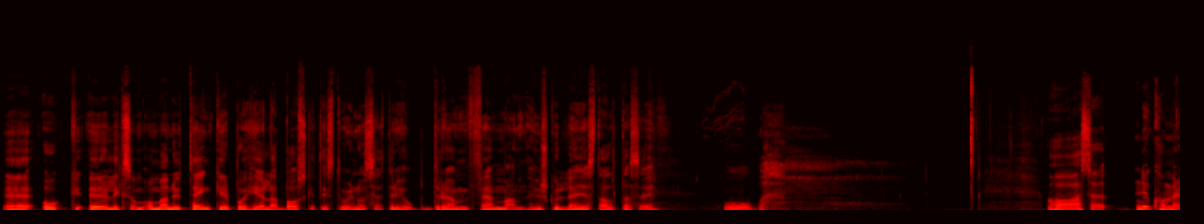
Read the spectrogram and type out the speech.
Eh, och eh, liksom, om man nu tänker på hela baskethistorien och sätter ihop drömfemman, hur skulle den gestalta sig? Oh. Ja, alltså nu kommer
